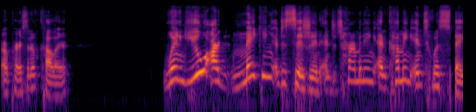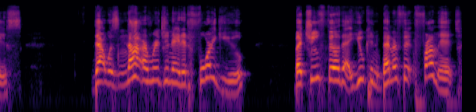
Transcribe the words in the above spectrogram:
or person of color, when you are making a decision and determining and coming into a space that was not originated for you, but you feel that you can benefit from it,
